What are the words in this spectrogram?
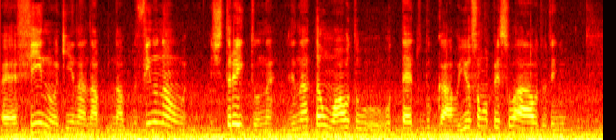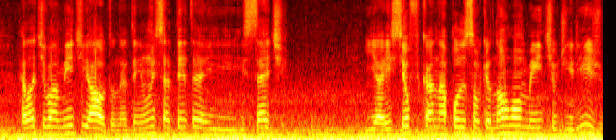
é, fino aqui na, na, na, fino não, estreito, né? Ele não é tão alto o, o teto do carro. E eu sou uma pessoa alta, eu tenho relativamente alto, né? Tem 1,77 e aí se eu ficar na posição que eu normalmente eu dirijo,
